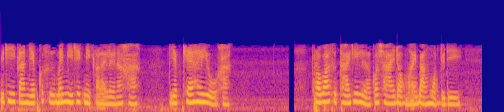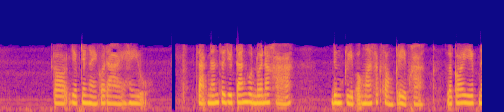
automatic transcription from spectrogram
วิธีการเย็บก็คือไม่มีเทคนิคอะไรเลยนะคะ เย็บแค่ให้อยู่ค่ะ เพราะว่าสุดท้ายที่เหลือก็ใช้ดอกไม้บางหมดอยู่ดี ก็เย็บยังไงก็ได้ให้อยู่ จากนั้นจะยึดด้านบนด้วยนะคะ ดึงกลีบออกมาสักสองกลีบค่ะ แล้วก็เย็บใน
